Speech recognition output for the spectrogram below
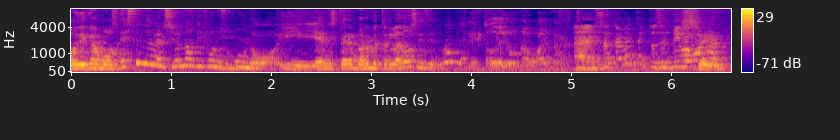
o digamos, esta es la versión audífonos 1. Y en Esteren van a meter la 2 y dicen, mándale todo el 1 a Walmart. ah, exactamente. Entonces, viva Sí. Walmart.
